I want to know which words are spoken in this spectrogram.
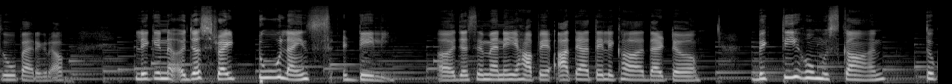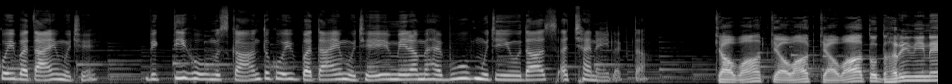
दो पैराग्राफ लेकिन just write two lines daily जैसे मैंने यहाँ पे आते आते लिखा दैट बिकती हो मुस्कान तो कोई बताए मुझे। बिकती हो मुस्कान तो कोई बताए मुझे, मेरा महबूब मुझे उदास अच्छा नहीं लगता। क्या बात क्या बात क्या बात। तो धरिनी ने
